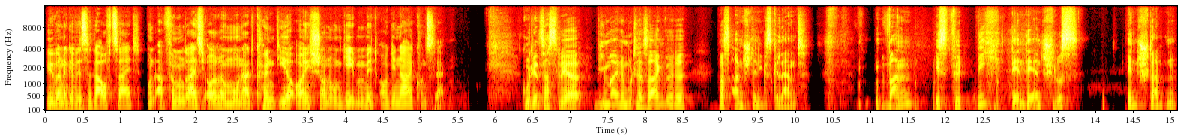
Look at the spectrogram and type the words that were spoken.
über eine gewisse Laufzeit und ab 35 Euro im Monat könnt ihr euch schon umgeben mit Originalkunstwerken. Gut, jetzt hast du ja, wie meine Mutter sagen würde, was Anständiges gelernt. Wann ist für dich denn der Entschluss entstanden,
